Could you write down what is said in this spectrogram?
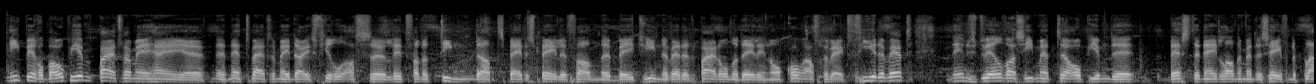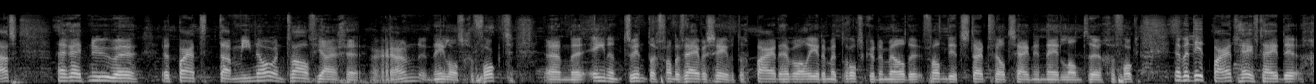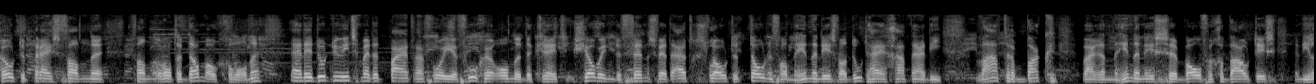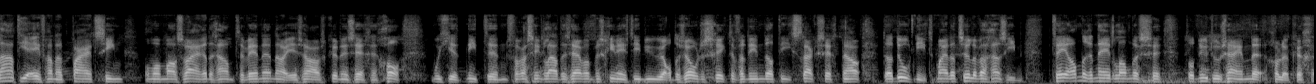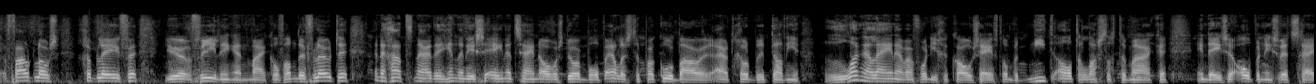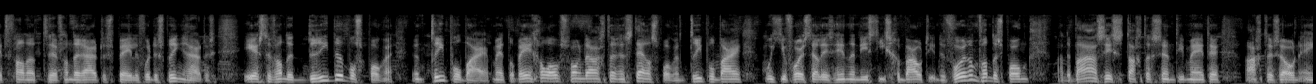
Niet meer op opium. Paard waarmee hij eh, net buiten de medailles viel als eh, lid van het team... dat bij de Spelen van eh, Beijing, daar werden de paardenonderdelen in Hongkong afgewerkt, vierde werd. En individueel was hij met opium de beste Nederlander met de zevende plaats. Hij rijdt nu eh, het paard Tamino, een 12-jarige ruin, Nederlands gefokt. En eh, 21 van de 75 paarden hebben we al eerder met trots kunnen melden... van dit startveld zijn in Nederland eh, gefokt. En met dit paard heeft hij de grote prijs van, van Rotterdam ook gewonnen. En hij doet nu iets met het paard waarvoor je vroeger onder de kreet Showing the Fence werd uitgesloten. Tonen van de hindernis. Wat doet hij? Gaat naar die waterbak waar een hindernis boven gebouwd is. En die laat hij even aan het paard zien om hem als het eraan te wennen. Nou, je zou eens kunnen zeggen, goh, moet je het niet een verrassing laten zijn? Want misschien heeft hij nu al de zo de schrik ervan in dat hij straks zegt, nou, dat doe ik niet. Maar dat zullen we gaan zien. Twee andere Nederlanders eh, tot nu toe zijn eh, gelukkig foutloos gebleven. Jur Vrieling en Michael van der Vleuten. En dan gaat naar de hindernis 1. Het zijn overigens door Bob Ellis, de parcoursbouwer uit Groot-Brittannië... lange lijnen waarvoor hij gekozen heeft om het niet al te lastig te maken... in deze openingswedstrijd van, het, eh, van de ruiterspelen voor de springruiters. Eerste van de drie dubbelsprongen. Een trippelbaar met op één daarachter een stijlsprong. Een trippelbaar moet je je voorstellen is hindernis die is gebouwd in de vorm van de sprong. Maar de basis 80 centimeter, achter zo'n 1,50,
